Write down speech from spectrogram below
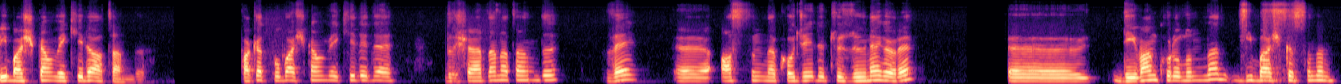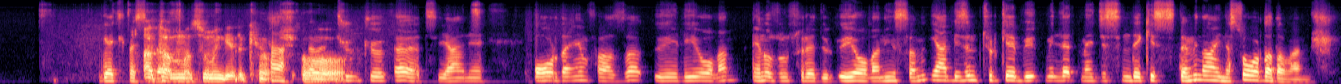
bir başkan vekili atandı. Fakat bu başkan vekili de dışarıdan atandı ve e, aslında Kocaeli tüzüğüne göre e, divan kurulundan bir başkasının geçmesi lazım. Atanması mı gerekiyormuş? Heh, evet, çünkü evet yani orada en fazla üyeliği olan en uzun süredir üye olan insanın yani bizim Türkiye Büyük Millet Meclisi'ndeki sistemin aynısı orada da varmış.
